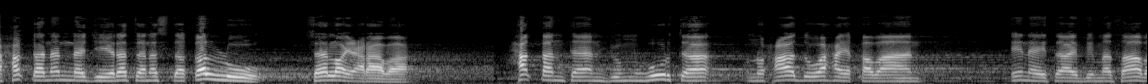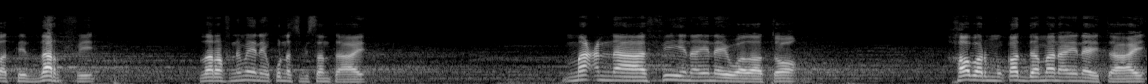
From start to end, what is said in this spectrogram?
axaqan anna jiiratana istaqalluu see loo icraabaa xaqantan jumhuurta nuxaaddu waxay qabaan inay tahay bimahaabati darfi darafnimo inay ku nasbisan tahay. Macnaa fiina inay wadato khabar muqadamana inay tahay.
